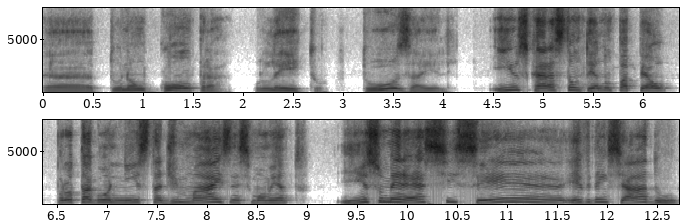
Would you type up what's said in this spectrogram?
uh, tu não compra o leito, tu usa ele. E os caras estão tendo um papel protagonista demais nesse momento. E isso merece ser evidenciado,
